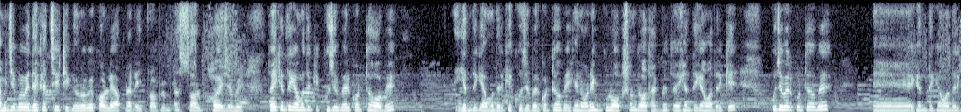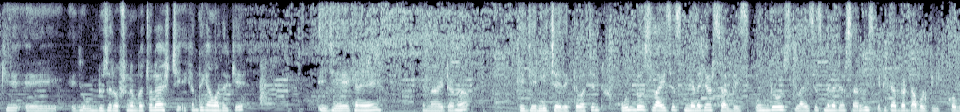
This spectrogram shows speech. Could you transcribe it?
আমি যেভাবে দেখাচ্ছি ঠিক ওইভাবে করলে আপনার এই প্রবলেমটা সলভ হয়ে যাবে। তো এখান থেকে আমাদেরকে খুঁজে বের করতে হবে। এখান থেকে আমাদেরকে খুঁজে বের করতে হবে। এখানে অনেকগুলো অপশন দেওয়া থাকবে। তো এখান থেকে আমাদেরকে খুঁজে বের করতে হবে। এখান থেকে আমাদেরকে এই এই যে উইন্ডোজের অপশন আমরা চলে আসছি। এখান থেকে আমাদেরকে এই যে এখানে, না, এটা না এই যে নিচে দেখতে পাচ্ছেন Windows license manager service Windows license manager service এটিতে আমরা ডাবল ক্লিক করব।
